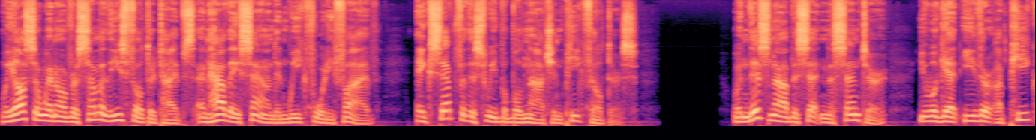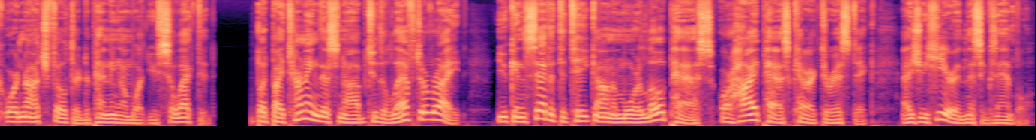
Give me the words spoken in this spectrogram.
We also went over some of these filter types and how they sound in week 45, except for the sweepable notch and peak filters. When this knob is set in the center, you will get either a peak or notch filter depending on what you've selected. But by turning this knob to the left or right, you can set it to take on a more low pass or high pass characteristic, as you hear in this example.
